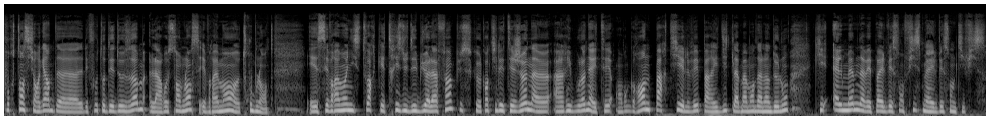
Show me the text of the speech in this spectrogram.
Pourtant, si on regarde euh, les photos des deux hommes, la ressemblance est vraiment euh, troublante. Et c'est vraiment une histoire qui est triste du début à la fin, puisque quand il était jeune, euh, Harry Boulogne a été en grande partie élevé par Edith, la maman d'Alain Delon, qui elle-même n'avait pas élevé son fils, mais a élevé son petit-fils.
